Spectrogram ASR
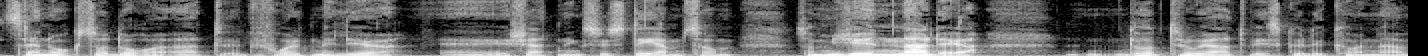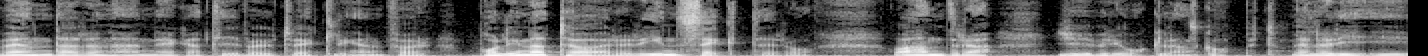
sen också då att vi får ett miljöersättningssystem som, som gynnar det då tror jag att vi skulle kunna vända den här negativa utvecklingen för pollinatörer, insekter och, och andra djur i åkerlandskapet, eller i, i,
